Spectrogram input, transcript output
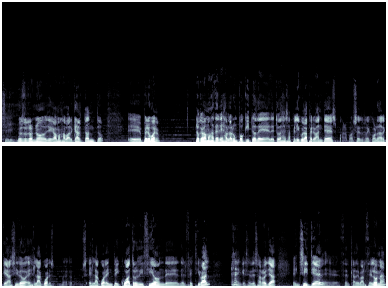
Sí. Nosotros no llegamos a abarcar tanto, eh, pero bueno. Lo que vamos a hacer es hablar un poquito de, de todas esas películas, pero antes, bueno, pues recordar que ha sido es la, es la 44 edición de- del festival que se desarrolla en Sitges, eh, cerca de Barcelona,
